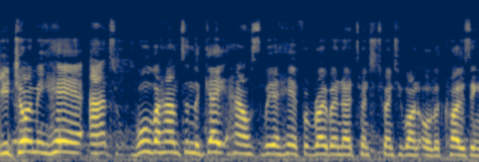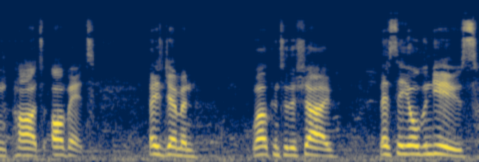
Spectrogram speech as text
You join me here at Wolverhampton, the Gatehouse. We are here for RoboNerd 2021, or the closing part of it. Ladies and gentlemen, welcome to the show. Let's see all the news.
